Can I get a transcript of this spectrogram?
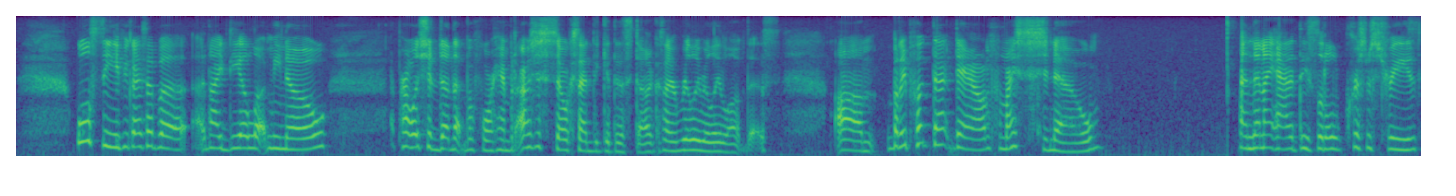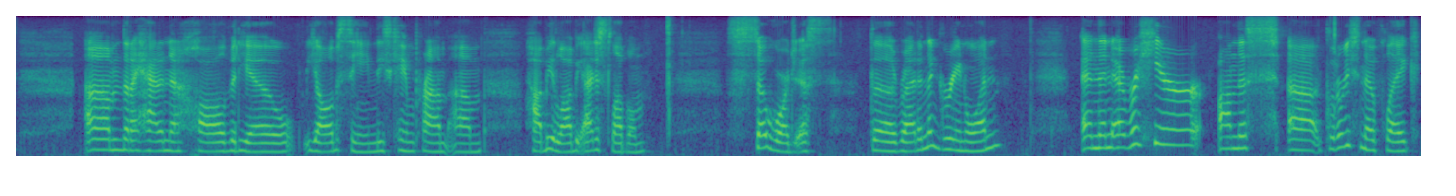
we'll see. If you guys have a, an idea, let me know. I probably should have done that beforehand, but I was just so excited to get this done because I really, really love this. Um, but I put that down for my snow. And then I added these little Christmas trees um, that I had in a haul video y'all have seen. These came from um, Hobby Lobby. I just love them. So gorgeous. The red and the green one. And then over here on this uh, glittery snowflake,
